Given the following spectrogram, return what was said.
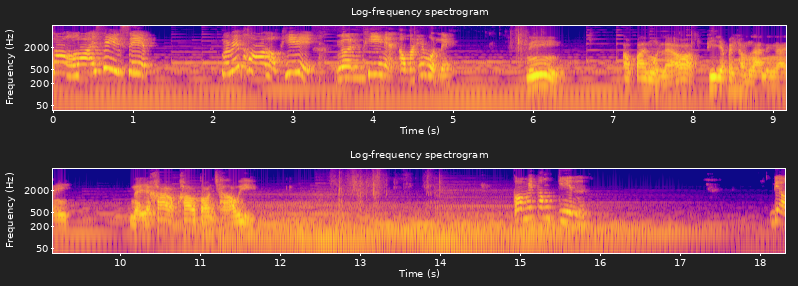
สองร้อยสี่สิบมันไม่พอหรอกพี่ เงินพี่เนี่ยเอามาให้หมดเลย นี่ เอาไปหมดแล้วอะ พี่จะไปทำงานยังไง ไหนจะค่ากับข้าวตอนเช้าอีก ก็ไม่ต้องกิน เดี๋ยว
